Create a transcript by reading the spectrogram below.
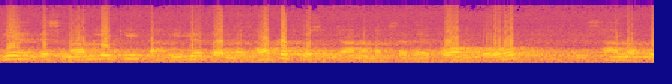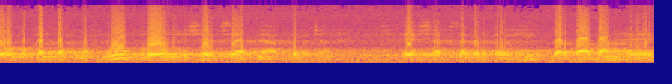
یہ اس معاملے کی اہمیت اور نزاکت کو سمجھانا مقصد ہے۔ قوم کو، انسانوں کو، مکلف مخلوق کو شرک سے اپنے آپ کو بچانا ہے۔ ایک شخص اگر توحید پر پابند ہے،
